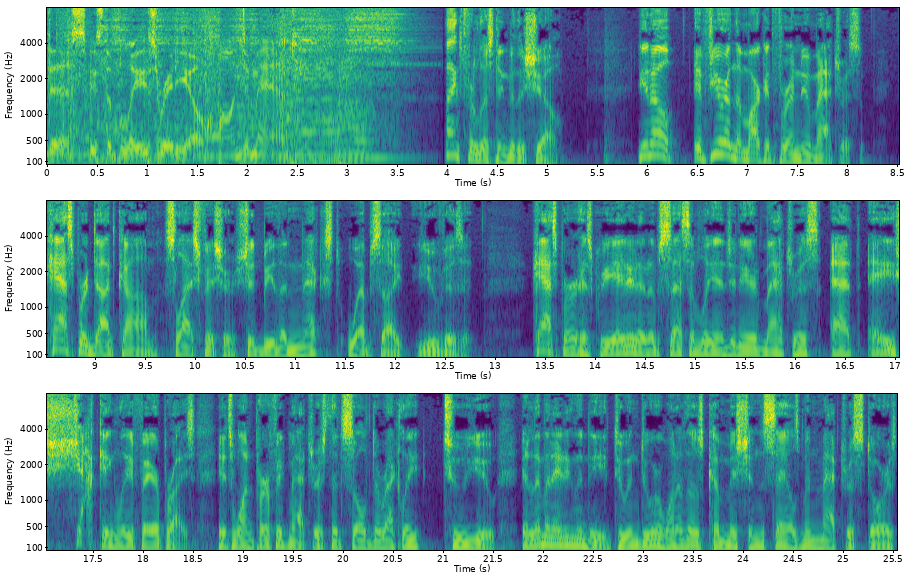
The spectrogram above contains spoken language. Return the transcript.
This is the Blaze Radio on demand. Thanks for listening to the show. You know, if you're in the market for a new mattress, Casper.com slash Fisher should be the next website you visit. Casper has created an obsessively engineered mattress at a shockingly fair price. It's one perfect mattress that's sold directly to you, eliminating the need to endure one of those commission salesman mattress stores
